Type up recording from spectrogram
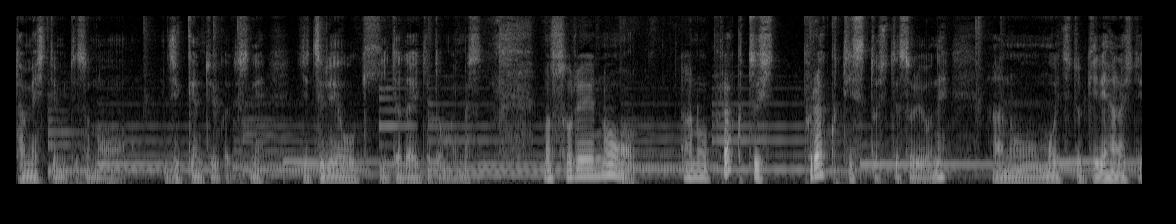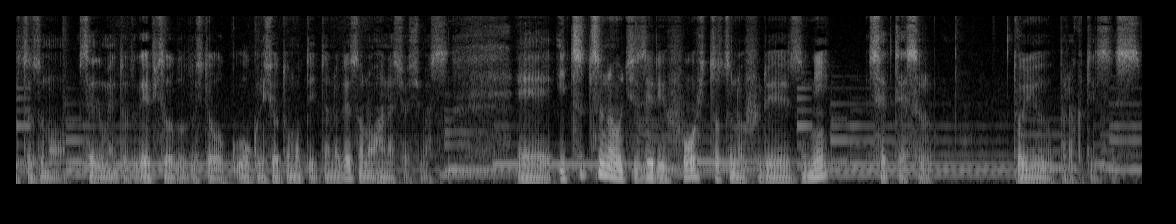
試してみてその実験というかですね実例をお聞きいただいたと思います。まあ、それのあのプラクティスプラクティスとしてそれをねあのもう一度切り離して一つのセグメントとかエピソードとしてお送りしようと思っていたのでそのお話をします。えー、5つの内ゼリフを1つのフレーズに設定するというプラクティスです。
